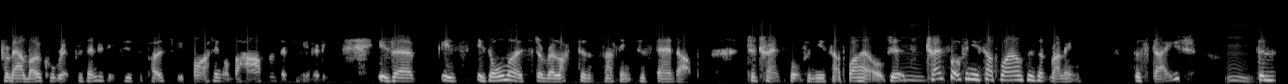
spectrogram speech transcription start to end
from our local representatives who's supposed to be fighting on behalf of the community is a is is almost a reluctance, I think, to stand up to Transport for New South Wales. Mm. Transport for New South Wales isn't running the state. Mm. The,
